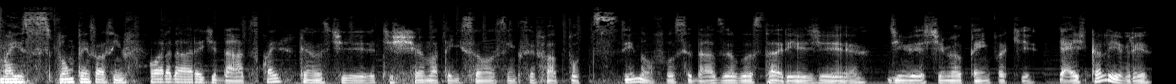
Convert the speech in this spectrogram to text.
Mas vamos pensar assim, fora da área de dados, quais temas te, te chamam a atenção assim que você fala, putz, se não fosse dados eu gostaria de, de investir meu tempo aqui. E aí fica livre,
